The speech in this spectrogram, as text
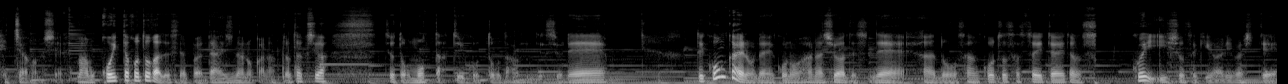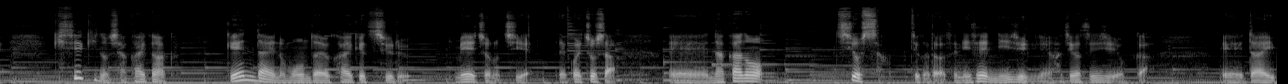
減っちゃうかもしれない。まあ、こういったことがですね、やっぱり大事なのかなと私はちょっと思ったということなんですよね。で、今回のね、このお話はですね、あの、参考とさせていただいたのすっごいいい書籍がありまして、奇跡の社会科学、現代の問題を解決しうる名著の知恵。で、これ著者、えー、中野千代さんという方がですね、2022年8月24日、えー、第1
